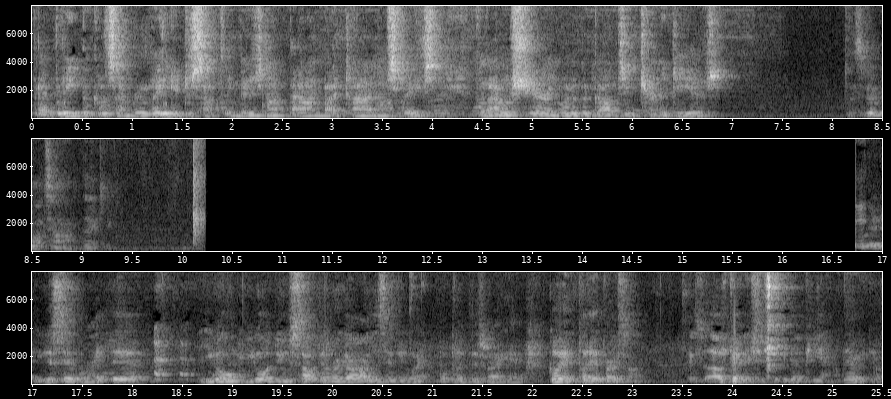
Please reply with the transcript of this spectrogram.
But I believe because I'm related to something that is not bound by time and space, that I will share in whatever God's eternity is. That's been my time. Thank you. You can sit right there. You gonna you gonna do something regardless anyway. I'm gonna put this right here. Go ahead, and play the first song. It's uh, finished. It should be that piano. There we go.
